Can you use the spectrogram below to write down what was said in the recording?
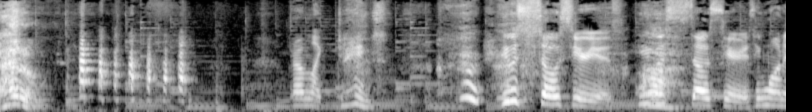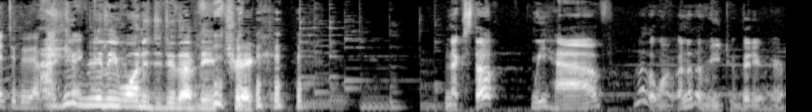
Adam, But I'm like, James. he was so serious. He was ah. so serious. He wanted to do that vape He trick. really wanted to do that vape trick. Next up, we have another one, another YouTube video here.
